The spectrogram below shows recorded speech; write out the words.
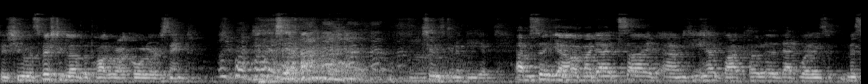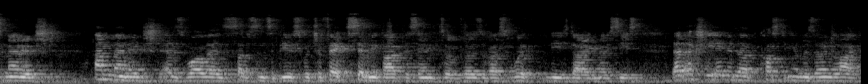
Because she will especially love the part where I call her a saint. she was going to be here. Um, so yeah, on my dad's side, um, he had bipolar that was mismanaged, unmanaged, as well as substance abuse, which affects 75% of those of us with these diagnoses. That actually ended up costing him his own life.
